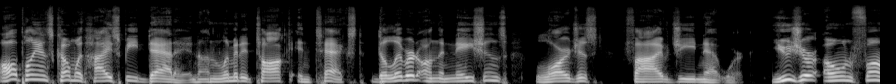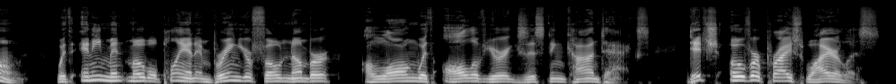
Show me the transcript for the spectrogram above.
All plans come with high speed data and unlimited talk and text delivered on the nation's largest 5G network. Use your own phone with any Mint Mobile plan and bring your phone number along with all of your existing contacts. Ditch overpriced wireless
